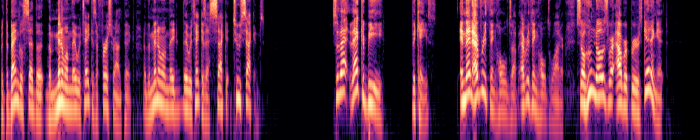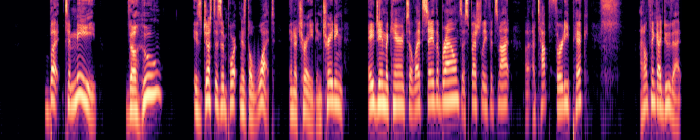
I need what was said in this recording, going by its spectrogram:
but the Bengals said the, the minimum they would take is a first round pick, or the minimum they, they would take is a second, two seconds. So that, that could be the case. And then everything holds up, everything holds water. So who knows where Albert Breer is getting it? But to me, the who is just as important as the what in a trade. In trading AJ McCarron to, let's say, the Browns, especially if it's not a, a top 30 pick, I don't think I do that,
